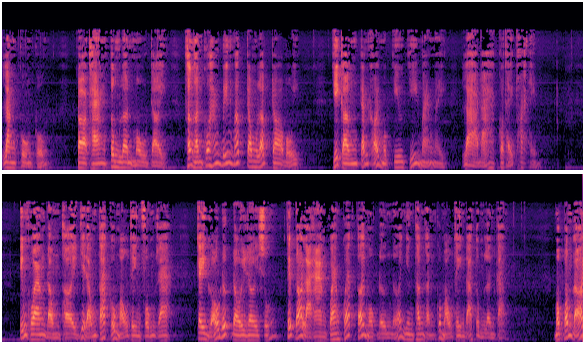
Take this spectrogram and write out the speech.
Lăn cuộn cuộn. Trò than tung lên mù trời. Thân hình của hắn biến mất trong lớp trò bụi. Chỉ cần tránh khỏi một chiêu chí mạng này là đã có thể thoát hiểm. Kiếm khoan đồng thời với động tác của mậu thiên phùng ra. Cây gỗ đứt đồi rơi xuống. Tiếp đó là hàng quang quét tới một đường nữa, nhưng thân hình của mậu thiên đã tung lên cao. Một bóng đỏ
